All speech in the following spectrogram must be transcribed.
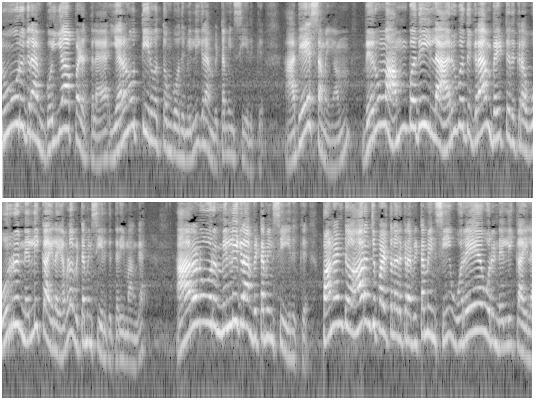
நூறு கிராம் கொய்யா பழத்துல இருநூத்தி இருபத்தொம்போது மில்லிகிராம் விட்டமின் சி இருக்கு. அதே சமயம் வெறும் ஐம்பது இல்லை அறுபது கிராம் வெயிட் இருக்கிற ஒரு நெல்லிக்காயில் எவ்வளோ விட்டமின் சி இருக்குது தெரியுமாங்க? அறநூறு மில்லிகிராம் விட்டமின் சி இருக்கு. பன்னெண்டு ஆரஞ்சு பழத்தில் இருக்கிற விட்டமின் சி ஒரே ஒரு நெல்லிக்காயில்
